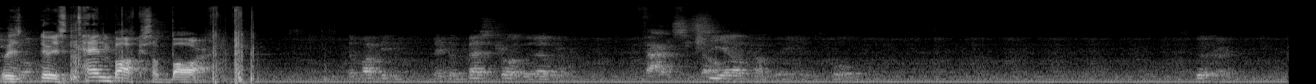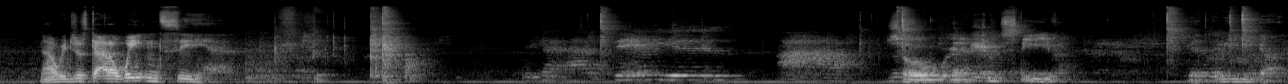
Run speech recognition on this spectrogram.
It was it was ten bucks a bar. The fucking like the best chocolate ever. Fancy CL company is full. It's good, right? Now we just gotta wait and see. So we're gonna shoot Steve with the BB gun.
